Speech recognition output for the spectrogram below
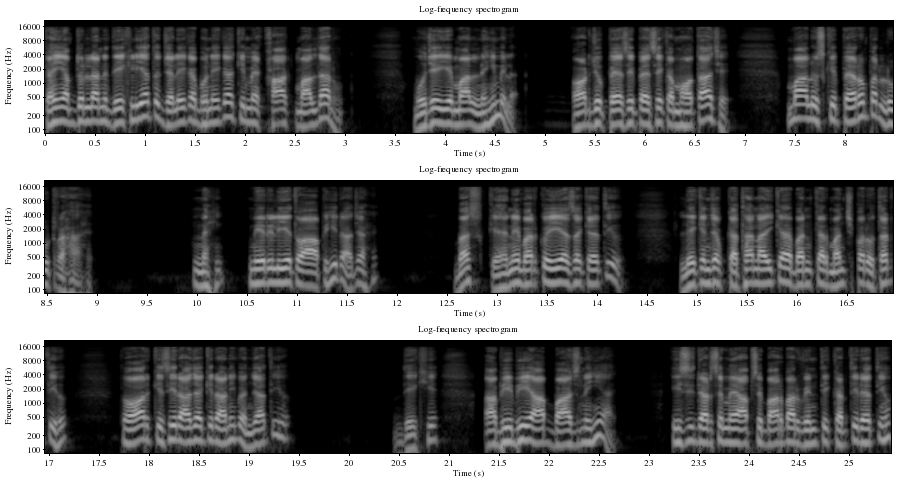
कहीं अब्दुल्ला ने देख लिया तो जलेगा भुनेगा कि मैं खाक मालदार हूँ। मुझे ये माल नहीं मिला और जो पैसे पैसे का मोहताज है, माल उसके पैरों पर लूट रहा है। नहीं, मेरे लिए तो आप ही राजा हैं। बस कहने भर को ही ऐसा कहती हो, लेकिन जब कथा नायिका बनकर मंच पर उतरती हो तो और किसी राजा की रानी बन जाती हो। देखिए, अभी भी आप बाज नहीं आए। इसी डर से मैं आपसे बार बार विनती करती रहती हूँ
